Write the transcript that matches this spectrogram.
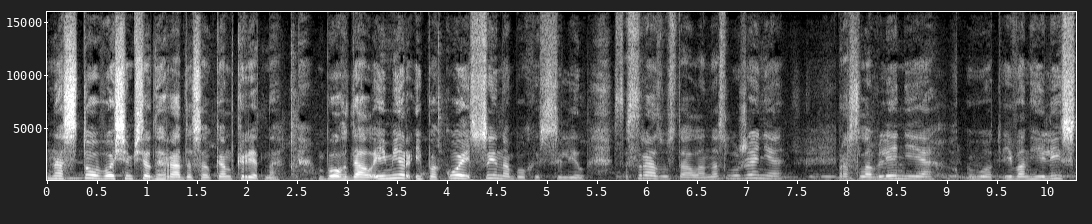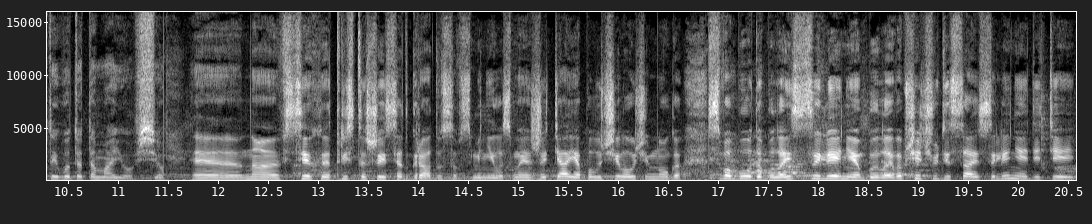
На 180 градусов конкретно. Бог дал и мир, и покой. Сына Бог исцелил. С- Сразу стало на служение, прославление, вот, евангелисты, вот это мое все. Э, на всех э, 360 градусов сменилось мое життя. Я получила очень много. Свобода была, исцеление было, и вообще чудеса, исцеление детей.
